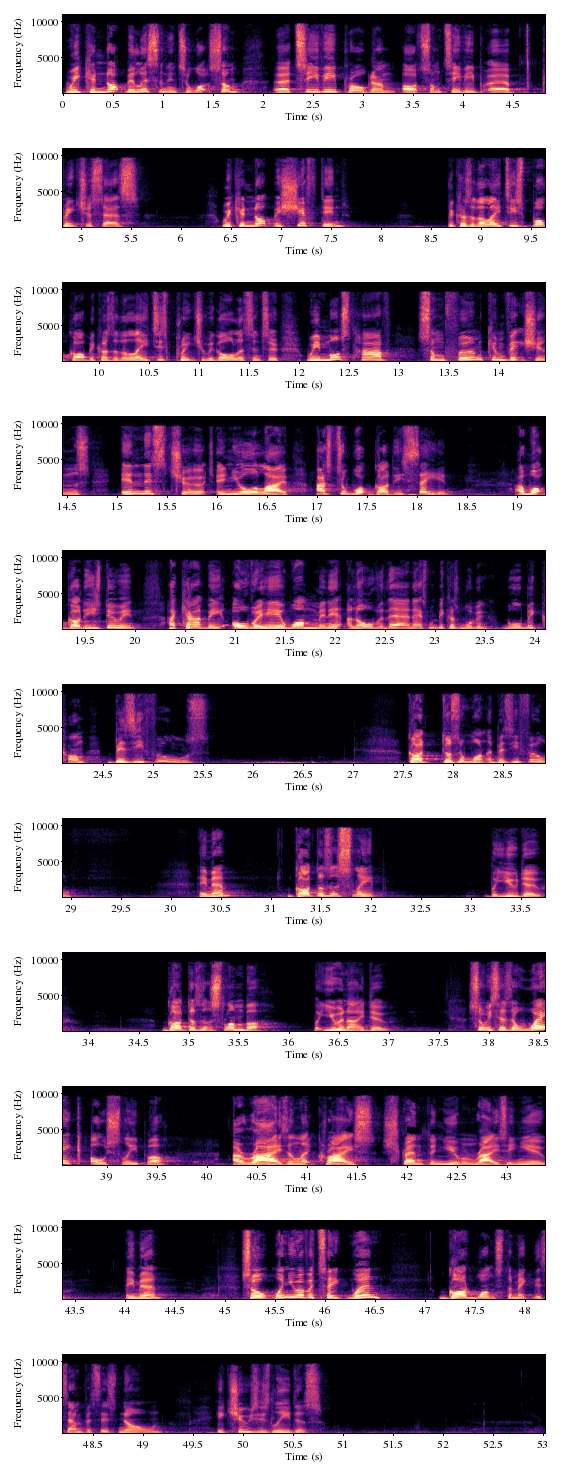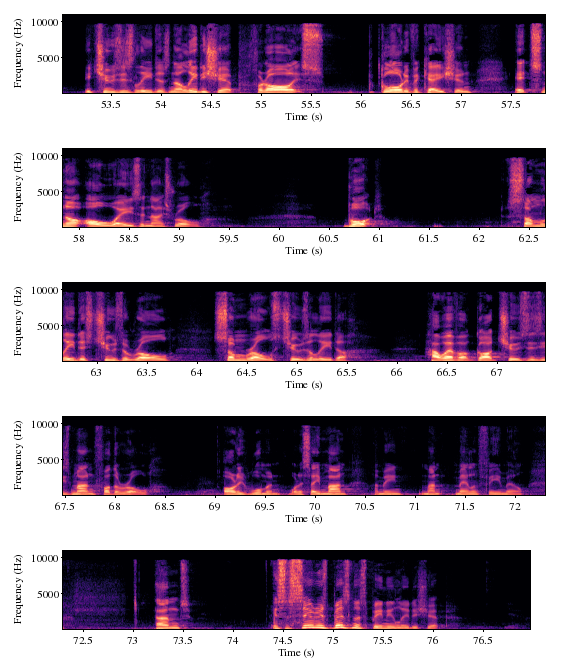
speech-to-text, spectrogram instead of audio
We cannot be listening to what some uh, TV program or some TV uh, preacher says. We cannot be shifting because of the latest book or because of the latest preacher we go listen to. We must have some firm convictions in this church, in your life, as to what God is saying. and what God is doing. I can't be over here one minute and over there next minute because we'll, be, we'll become busy fools. God doesn't want a busy fool. Amen? God doesn't sleep, but you do. God doesn't slumber, but you and I do. So he says, Awake, O sleeper, arise and let Christ strengthen you and rise in you. Amen? So when you ever take, when God wants to make this emphasis known, he chooses leaders. He chooses leaders. Now, leadership, for all its glorification, it's not always a nice role. But some leaders choose a role, some roles choose a leader. However, God chooses his man for the role or his woman. When I say man, I mean man, male and female. And it's a serious business being in leadership.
